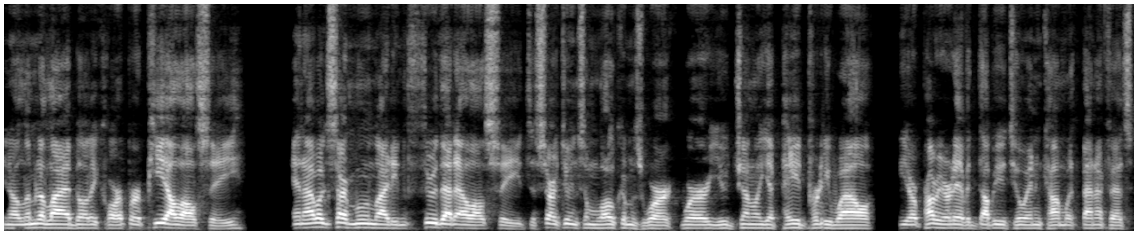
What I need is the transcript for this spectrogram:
you know, limited liability corp or PLLC, and I would start moonlighting through that LLC to start doing some locums work where you generally get paid pretty well. You probably already have a W 2 income with benefits.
